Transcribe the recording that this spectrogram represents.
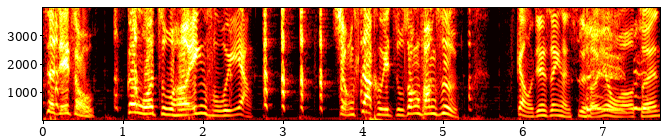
这几组跟我组合音符一样，熊萨可以组装方式。干，我今天声音很适合，因为我昨天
